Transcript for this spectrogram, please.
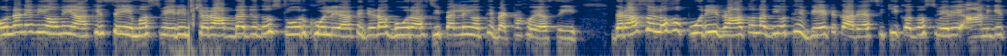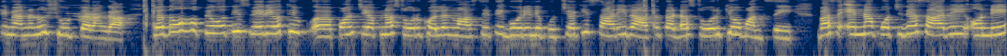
ਉਹਨਾਂ ਨੇ ਵੀ ਉਵੇਂ ਆ ਕੇ ਸੇਮ ਸਵੇਰੇ ਸ਼ਰਾਬ ਦਾ ਜਦੋਂ ਸਟੋਰ ਖੋਲਿਆ ਤੇ ਜਿਹੜਾ ਗੋਰਾ ਸੀ, ਪਹਿਲਾਂ ਹੀ ਉੱਥੇ ਬੈਠਾ ਹੋਇਆ ਸੀ। ਦਰਅਸਲ ਉਹ ਪੂਰੀ ਰਾਤ ਉਹਨਾਂ ਦੀ ਉੱਥੇ ਵੇਟ ਕਰ ਰਿਹਾ ਸੀ ਕਿ ਕਦੋਂ ਸਵੇਰੇ ਆਣਗੇ ਤੇ ਮੈਂ ਉਹਨਾਂ ਨੂੰ ਸ਼ੂਟ ਕਰਾਂਗਾ। ਜਦੋਂ ਉਹ ਪਿਓ ਦੀ ਸਵੇਰੇ ਉੱਥੇ ਪਹੁੰਚੇ ਆਪਣਾ ਸਟੋਰ ਖੋਲਣ ਵਾਸਤੇ ਤੇ ਗੋਰੇ ਨੇ ਪੁੱਛਿਆ ਕਿ ਸਾਰੀ ਰਾਤ ਤੁਹਾਡਾ ਸਟੋਰ ਕਿਉਂ ਬੰਦ ਸੀ? ਬਸ ਇੰਨਾ ਪੁੱਛਦਿਆਂ ਸਾਰੀ ਉਹਨੇ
